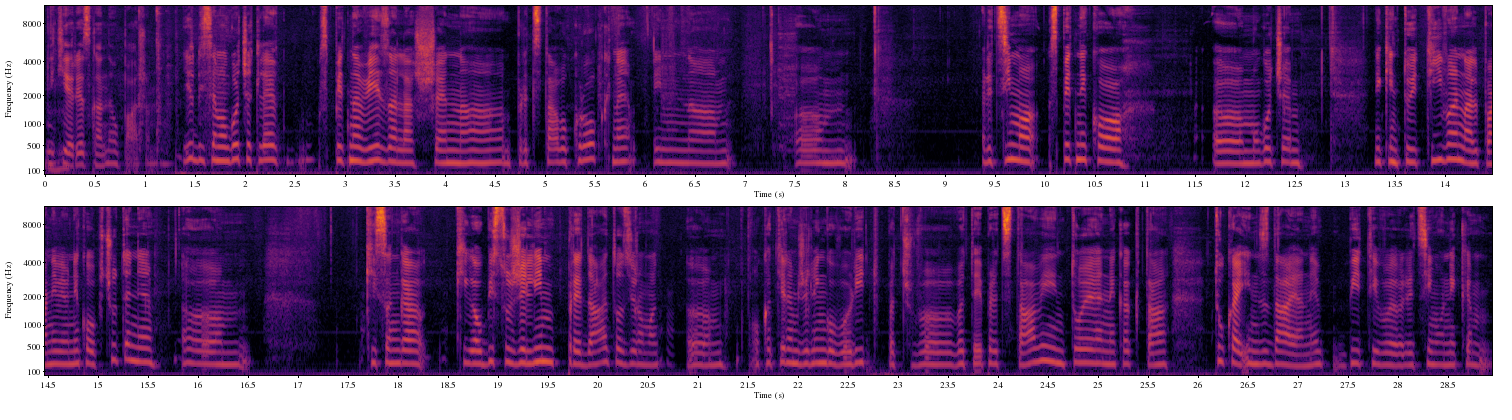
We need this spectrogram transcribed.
Nikjer res ga ne opažamo. Jaz bi se mogoče tle spet navezala še na predstavo Krok ne, in um, recimo spet neko um, mogoče nek intuitiven ali pa ne vem, neko občutenje, um, ki sem ga ki ga v bistvu želim predati, oziroma um, o katerem želim govoriti pač v, v tej predstavi, in to je nekako ta tukaj in zdaj, ne, biti v recimo nekem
